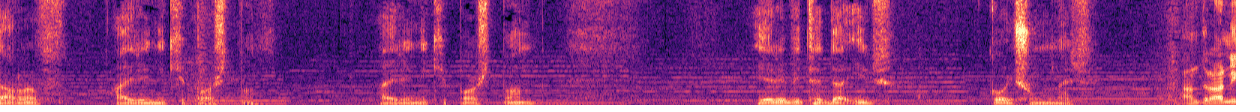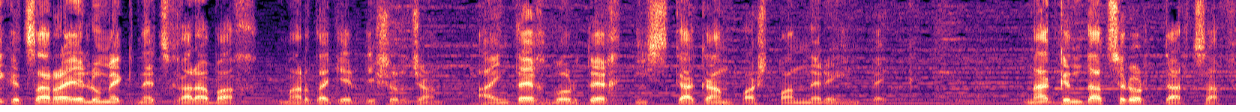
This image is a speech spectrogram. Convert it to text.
դարավ հայրենիքի պաշտպան։ Հայրենիքի պաշտպան երևի թե դա իր կոչումն էր Անդրանիկը ծառայելու մեկնեց Ղարաբաղ, Մարտակերտի շրջան, այնտեղ, որտեղ իսկական պաշտպաններ էին պետք։ Նա գնդացրորդ դարձավ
